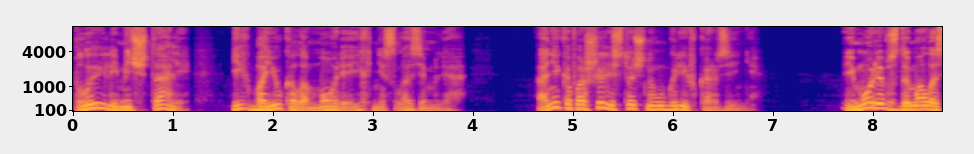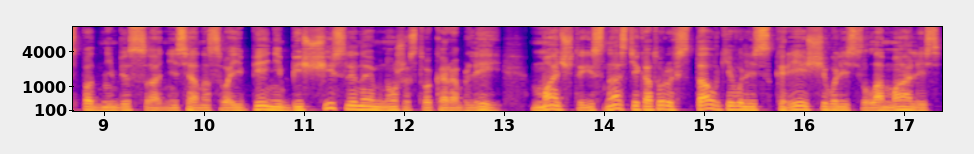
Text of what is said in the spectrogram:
плыли, мечтали. Их баюкало море, их несла земля. Они копошились точно угри в корзине. И море вздымалось под небеса, неся на своей пене бесчисленное множество кораблей, мачты и снасти которых сталкивались, скрещивались, ломались,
